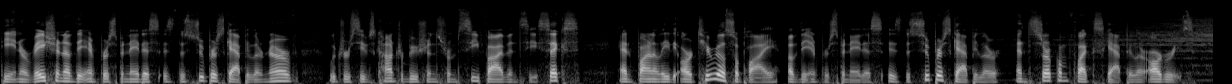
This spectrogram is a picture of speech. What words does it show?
The innervation of the infraspinatus is the suprascapular nerve, which receives contributions from C5 and C6. And finally, the arterial supply of the infraspinatus is the suprascapular and circumflex scapular arteries.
